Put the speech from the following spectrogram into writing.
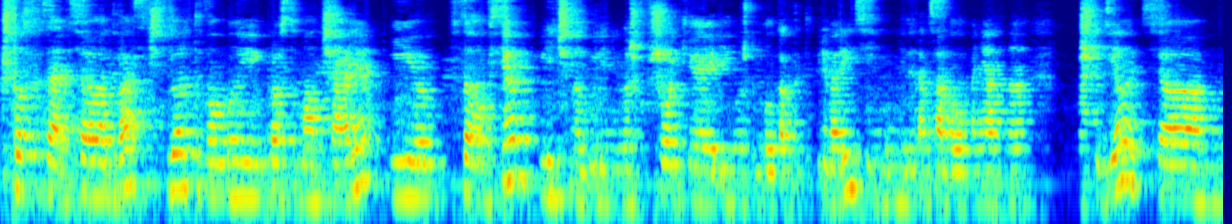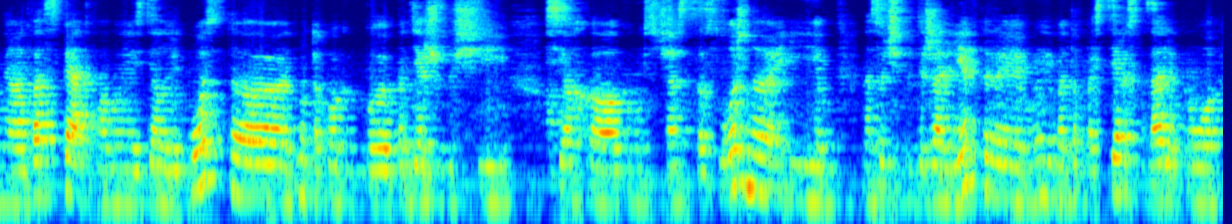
Что сказать? 24-го мы просто молчали, и в целом все лично были немножко в шоке, и нужно было как-то это переварить, и не до конца было понятно, что делать. 25-го э, мы сделали пост, э, ну, такой как бы поддерживающий всех, э, кому сейчас сложно, и нас очень поддержали лекторы. Мы в этом посте рассказали про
